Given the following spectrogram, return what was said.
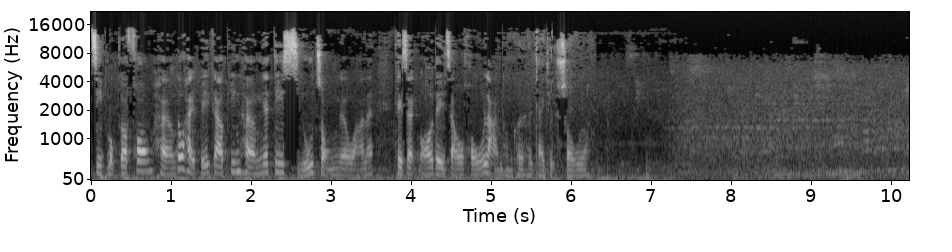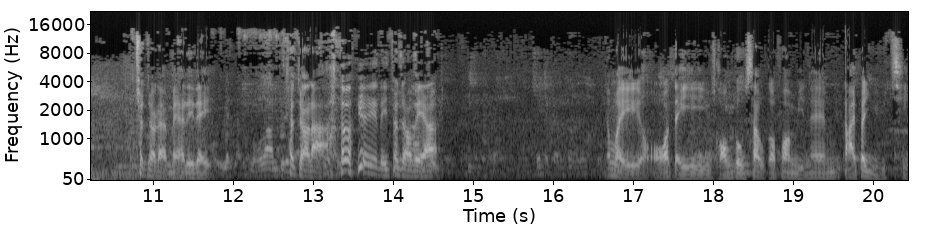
節目嘅方向都係比較偏向一啲小眾嘅話咧，其實我哋就好難同佢去計條數咯。出咗糧未啊？你哋出咗啦，你出咗未啊？因為我哋廣告收入嗰方面咧大不如前，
